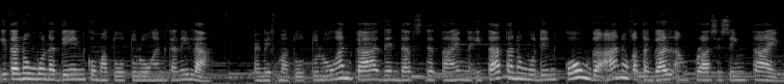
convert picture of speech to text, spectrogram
Itanong mo na din kung matutulungan ka nila. And if matutulungan ka, then that's the time na itatanong mo din kung gaano katagal ang processing time.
